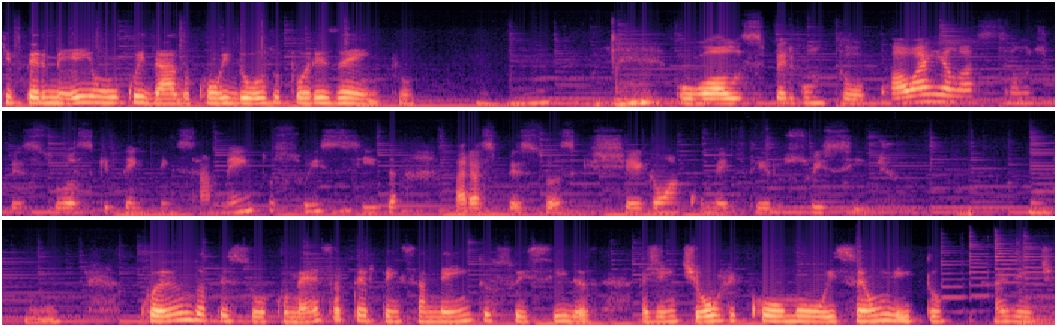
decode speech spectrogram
que permeiam o cuidado com o idoso, por exemplo. O Wallace perguntou qual a relação de pessoas que têm pensamento suicida para as pessoas que chegam a cometer o suicídio. Uhum. Quando a pessoa começa a ter pensamentos suicidas, a gente ouve como isso é um mito. A gente,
